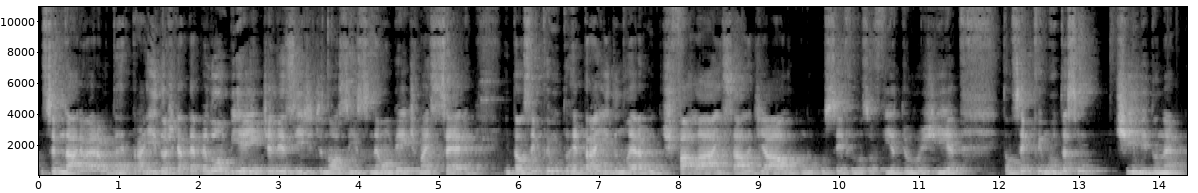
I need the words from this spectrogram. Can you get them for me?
o seminário era muito retraído, acho que até pelo ambiente ele exige de nós isso, né? um ambiente mais sério, então sempre fui muito retraído, não era muito de falar em sala de aula, quando eu cursei filosofia, teologia, então sempre fui muito assim, tímido, né?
